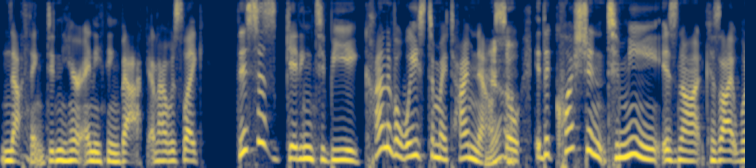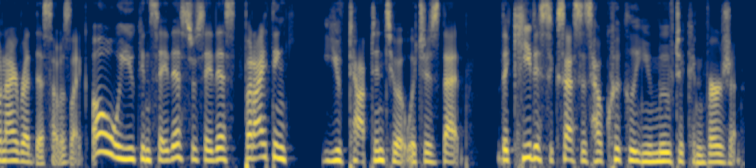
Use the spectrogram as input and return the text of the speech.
Nothing. Didn't hear anything back. And I was like, this is getting to be kind of a waste of my time now. Yeah. So the question to me is not because I, when I read this, I was like, oh, well, you can say this or say this. But I think you've tapped into it, which is that the key to success is how quickly you move to conversion.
